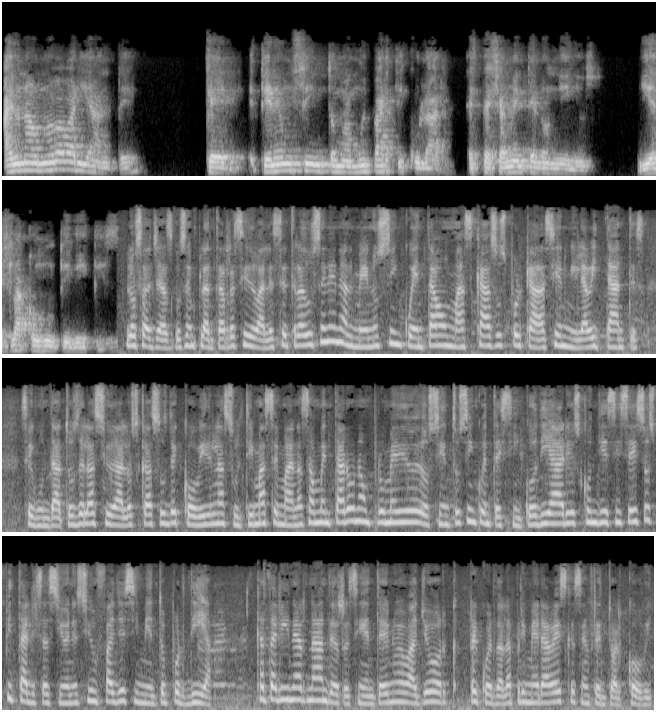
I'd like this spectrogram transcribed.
hay una nueva variante que tiene un síntoma muy particular, especialmente en los niños, y es la conjuntivitis. Los hallazgos en plantas residuales se traducen en al menos 50 o más casos por cada 100.000 habitantes. Según datos de la ciudad, los casos de COVID en las últimas semanas aumentaron a un promedio de 255 diarios, con 16 hospitalizaciones y un fallecimiento por día. Catalina Hernández, residente de Nueva York, recuerda la primera vez que se enfrentó al COVID.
